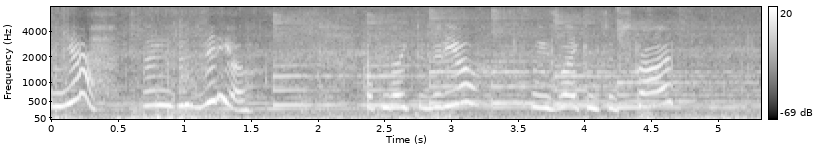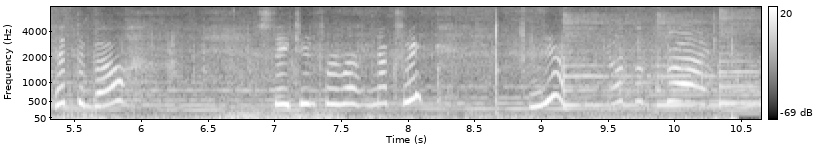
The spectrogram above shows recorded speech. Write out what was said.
And yeah, the end this video. Hope you liked the video. Please like and subscribe. Hit the bell. Stay tuned for next week. And yeah. Subscribe.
